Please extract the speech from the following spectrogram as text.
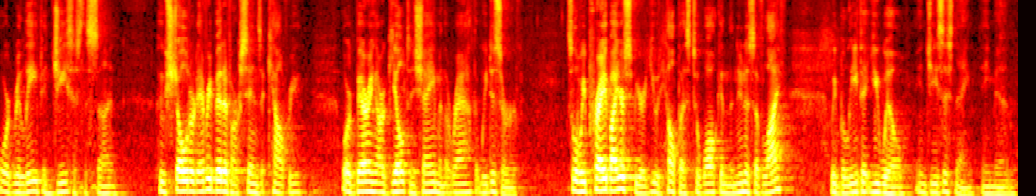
Lord, relieved in Jesus the Son, who shouldered every bit of our sins at Calvary, Lord, bearing our guilt and shame and the wrath that we deserve. So, Lord, we pray by your Spirit you would help us to walk in the newness of life. We believe that you will. In Jesus' name, amen.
